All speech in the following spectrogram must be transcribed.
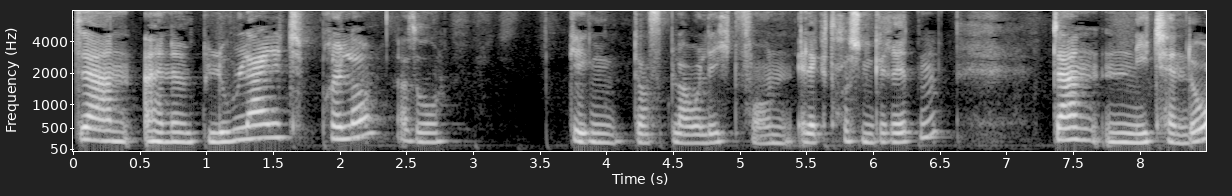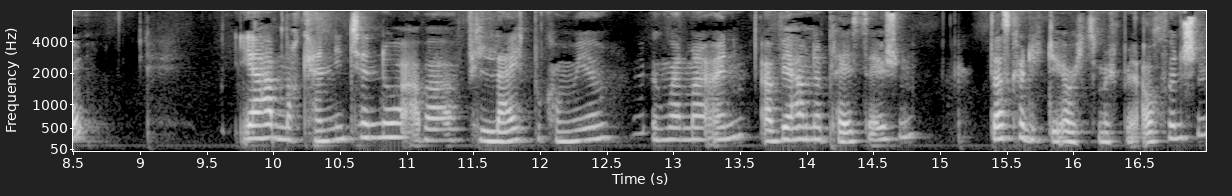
Dann eine Blue Light Brille, also gegen das blaue Licht von elektrischen Geräten. Dann Nintendo. Wir haben noch kein Nintendo, aber vielleicht bekommen wir irgendwann mal einen. Aber wir haben eine Playstation. Das könntet ihr euch zum Beispiel auch wünschen.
